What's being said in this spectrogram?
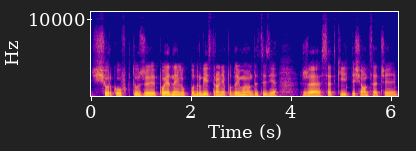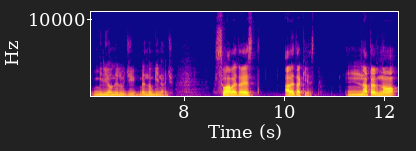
siurków, którzy po jednej lub po drugiej stronie podejmują decyzję, że setki, tysiące czy miliony ludzi będą ginąć. Słabe to jest, ale tak jest. Na pewno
